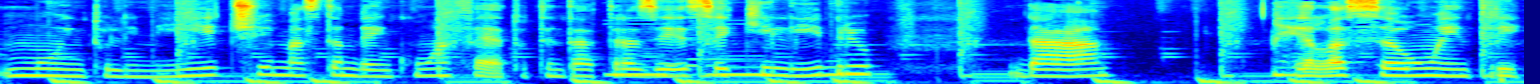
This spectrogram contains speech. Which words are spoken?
Muito limite, mas também com afeto, tentar trazer esse uhum. equilíbrio da relação entre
